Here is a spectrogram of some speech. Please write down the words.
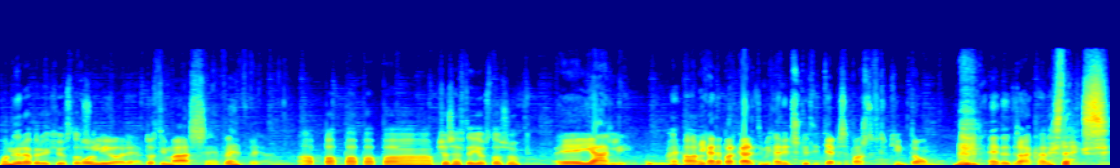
Πολύ ωραία περιοχή ωστόσο. Πολύ ωραία. Το θυμάσαι, βέβαια. Απαπαπαπα. Ποιος έφταιγε ωστόσο; Ε, οι άλλοι. Ε, άρα. Είχαν παρκάρει τη μηχανή τους και και έπεσε πάνω στο αυτοκίνητό μου. Ε, δεν τράκαρες, εντάξει.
